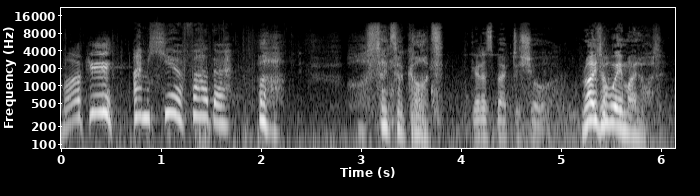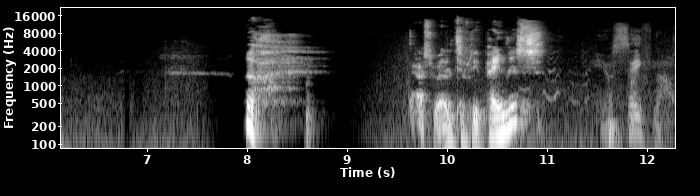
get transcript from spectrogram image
Marky? I'm here, father. Ah, oh, thanks of God. Get us back to shore. Right away, my lord. That was relatively painless. You're safe now.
